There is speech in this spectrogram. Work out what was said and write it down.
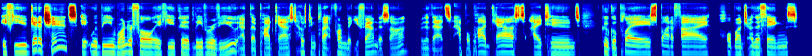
If you get a chance, it would be wonderful if you could leave a review at the podcast hosting platform that you found this on, whether that's Apple Podcasts, iTunes, Google Play, Spotify, a whole bunch of other things.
